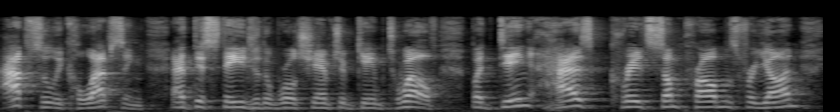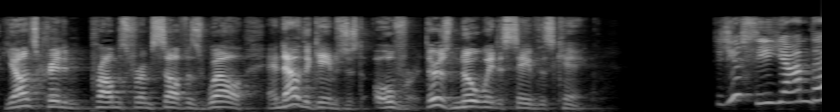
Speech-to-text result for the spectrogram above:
absolutely collapsing at this stage of the World Championship Game 12, but Ding has created some problems for Jan. Jan's created problems for himself as well, and now the game's just over. There's no way to save this king. Did you see Yan there?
